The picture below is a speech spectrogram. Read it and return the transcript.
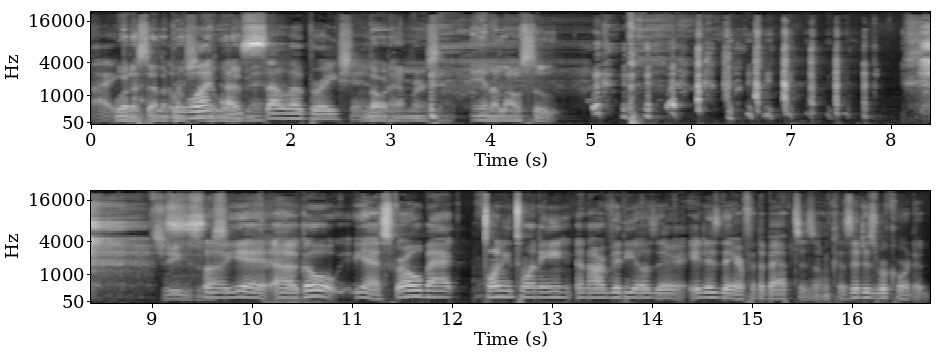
Like, What a celebration what a been. celebration. Lord have mercy. In a lawsuit. Jesus. So yeah, uh, go yeah, scroll back 2020 in our videos there. It is there for the baptism because it is recorded.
